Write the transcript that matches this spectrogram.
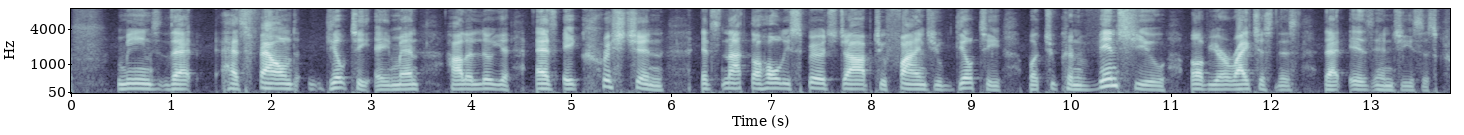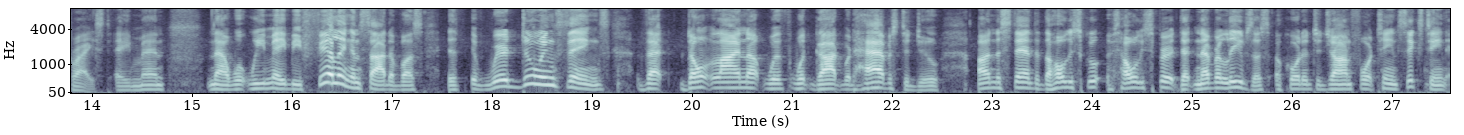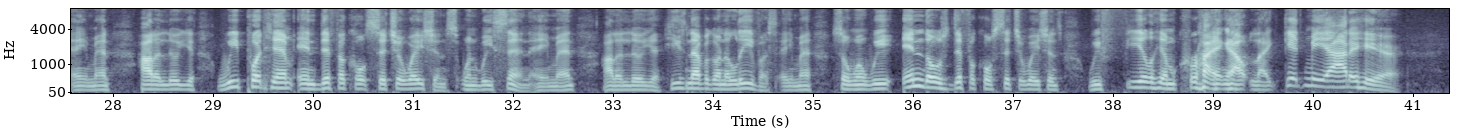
means that has found guilty. Amen. Hallelujah. As a Christian, it's not the Holy Spirit's job to find you guilty, but to convince you of your righteousness that is in Jesus Christ. Amen. Now, what we may be feeling inside of us, if, if we're doing things that don't line up with what God would have us to do, understand that the Holy, Holy Spirit that never leaves us, according to John 14, 16, amen, hallelujah, we put him in difficult situations when we sin, amen, hallelujah. He's never going to leave us, amen. So when we in those difficult situations, we feel him crying out like, get me out of here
